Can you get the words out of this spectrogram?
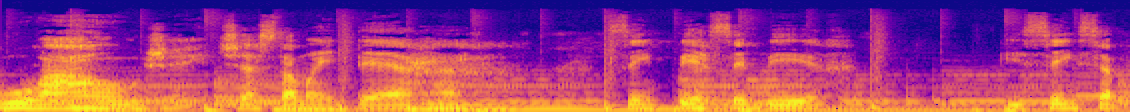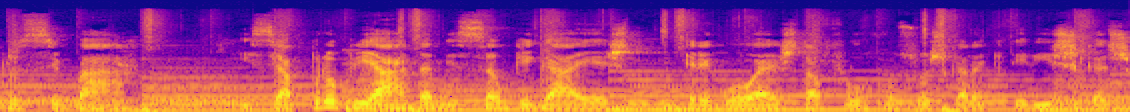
Uau, gente, esta Mãe Terra, sem perceber e sem se aproximar e se apropriar da missão que Gaia entregou a esta flor com suas características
